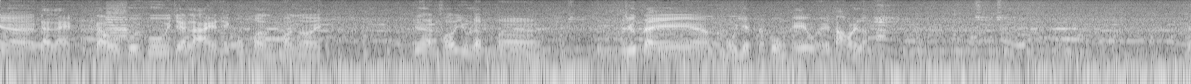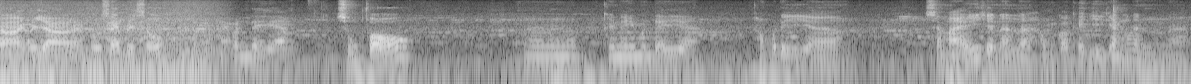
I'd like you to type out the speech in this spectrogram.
Ờ, Đà Lạt bắt đầu vui vui trở lại thấy cũng mừng mọi người. Cái thành phố du lịch mà trước đây ờ, mùa dịch nó buồn heo thấy tội lắm. Rồi bây giờ thu xếp đi xuống. Nay mình đi ờ, xuống phố. À, kỳ này mình đi không có đi uh, xe máy cho nên là không có cái gì gắn lên uh,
